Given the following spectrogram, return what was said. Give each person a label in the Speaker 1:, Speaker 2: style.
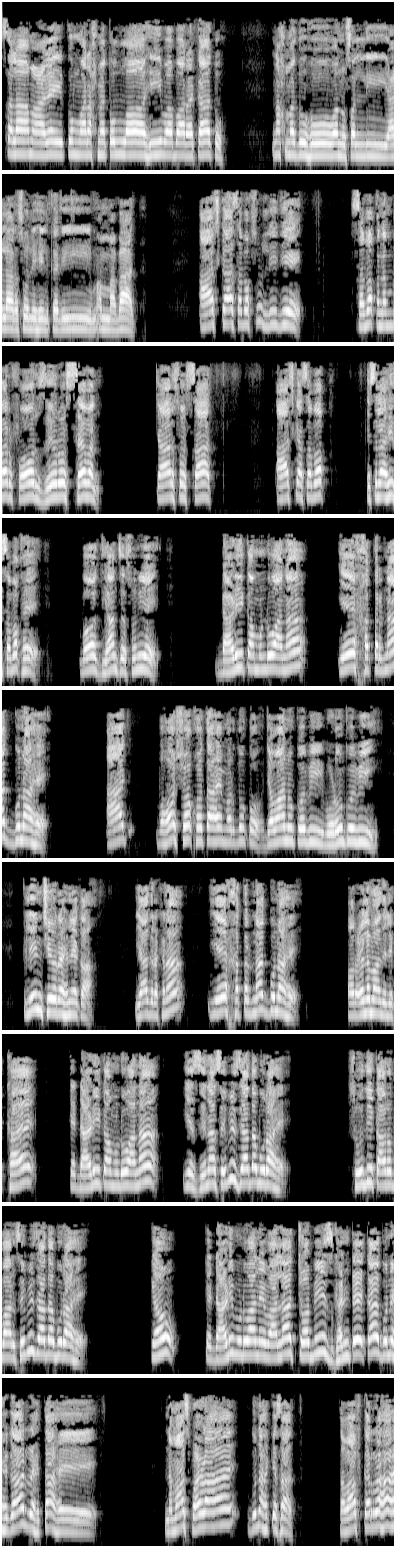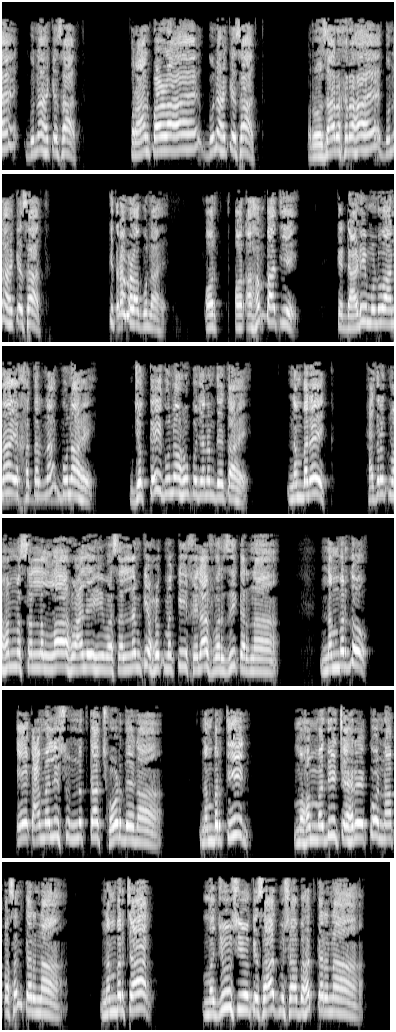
Speaker 1: السلام علیکم ورحمۃ اللہ وبرکاتہ۔ نحمده ونصلي على رسوله الكريم اما بعد۔ آج کا سبق سن لیجیے۔ سبق نمبر فور زیرو سیون، چار سو سات۔ آج کا سبق اصلاحی سبق ہے۔ بہت دھیان سے سنیے۔ داڑھی کا منڈوانا یہ خطرناک گناہ ہے۔ آج بہت شوق ہوتا ہے مردوں کو، جوانوں کو بھی، بوڑھوں کو بھی کلین شیو رہنے کا۔ یاد رکھنا، یہ خطرناک گناہ ہے۔ اور علماء نے لکھا ہے کہ داڑھی کا منڈوانا یہ زنا سے بھی زیادہ برا ہے۔ سودی کاروبار سے بھی زیادہ برا ہے۔ کیوں؟ کہ داڑھی مڑوانے والا چوبیس گھنٹے کا گنہگار رہتا ہے۔ نماز پڑھ رہا ہے گناہ کے ساتھ۔ طواف کر رہا ہے گناہ کے ساتھ۔ قرآن پڑھ رہا ہے گناہ کے ساتھ۔ روزہ رکھ رہا ہے گناہ کے ساتھ۔ کتنا بڑا گناہ ہے۔ اور اور اہم بات یہ کہ داڑھی منڈوانا ایک خطرناک گناہ ہے۔ جو کئی گناہوں کو جنم دیتا ہے۔ نمبر ایک، حضرت محمد صلی اللہ علیہ وسلم کے حکم کی خلاف ورزی کرنا۔ نمبر دو، ایک عملی سنت کا چھوڑ دینا۔ نمبر تین، محمدی چہرے کو ناپسند کرنا۔ نمبر چار، مجوسیوں کے ساتھ مشابہت کرنا۔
